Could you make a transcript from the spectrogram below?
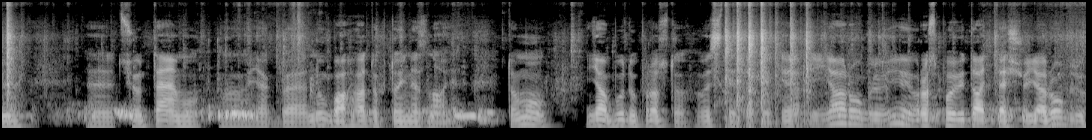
е, е, цю тему, е, якби, ну, багато хто і не знає. Тому я буду просто вести так, як я, я роблю, і розповідати те, що я роблю.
